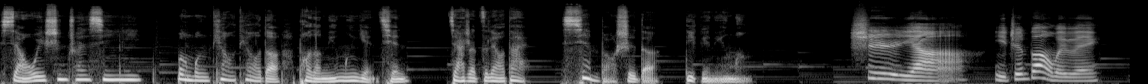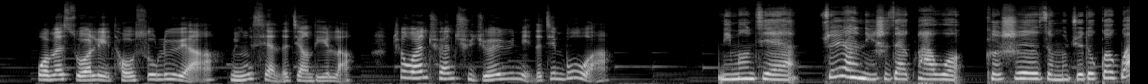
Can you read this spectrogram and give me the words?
小薇身穿新衣，蹦蹦跳跳的跑到柠檬眼前，夹着资料袋，献宝似的递给柠檬。是呀。你真棒，微微，我们所里投诉率啊，明显的降低了，这完全取决于你的进步啊。柠檬姐，虽然你是在夸我，可是怎么觉得怪怪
